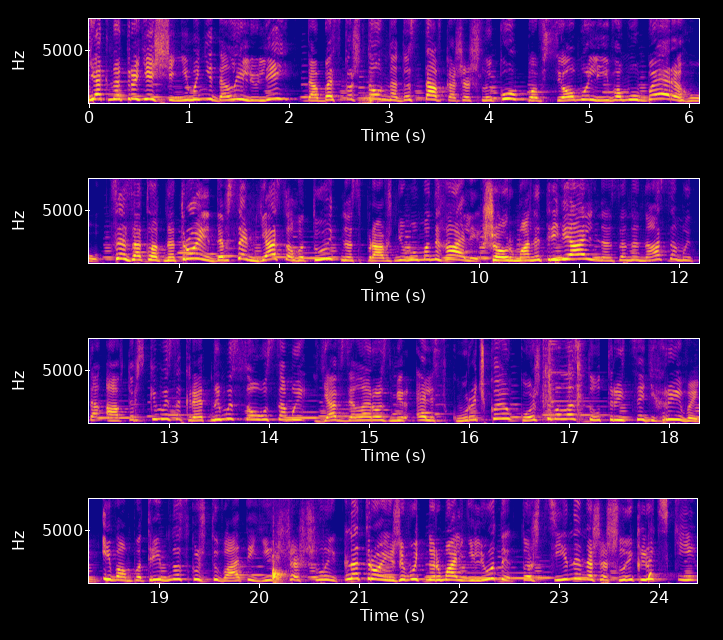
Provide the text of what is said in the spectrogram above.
Як на Троєщині мені дали люлей та безкоштовна доставка шашлику по всьому лівому берегу. Це заклад на Трої, де все м'ясо готують на справжньому мангалі. Шаурма не трівіальна з ананасами та авторськими секретними соусами. Я взяла розмір L з курочкою, коштувала 130 гривень. І вам потрібно скуштувати їх шашлик. На Трої живуть нормальні люди, тож ціни на шашлик людські.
